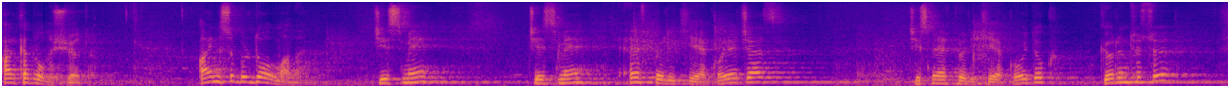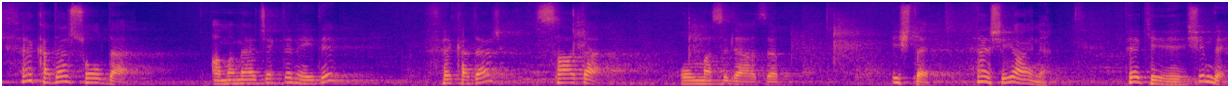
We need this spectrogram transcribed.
arkada oluşuyordu. Aynısı burada olmalı. Cismi cismi F bölü 2'ye koyacağız. Cismi F bölü 2'ye koyduk. Görüntüsü F kadar solda. Ama mercekte neydi? F kadar sağda olması lazım. İşte her şey aynı. Peki şimdi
